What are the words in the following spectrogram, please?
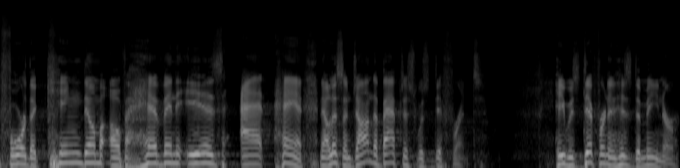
for the kingdom of heaven is at hand. Now, listen, John the Baptist was different. He was different in his demeanor.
